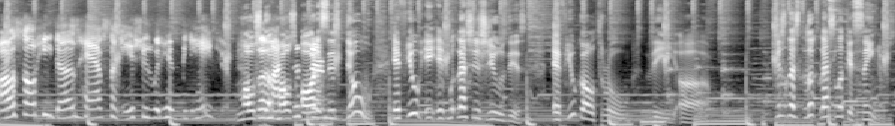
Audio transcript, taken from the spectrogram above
also he does have some issues with his behavior. Most of, most sister, artists do. If you it, it, let's just use this. If you go through the uh just let's look let's look at singers.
